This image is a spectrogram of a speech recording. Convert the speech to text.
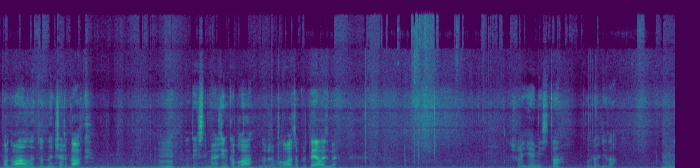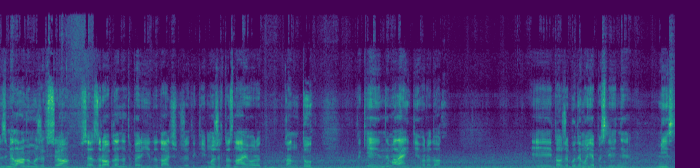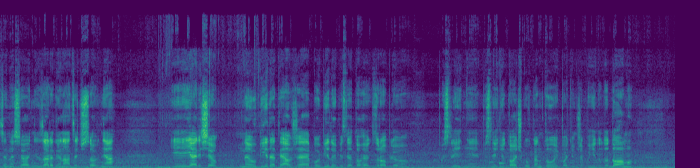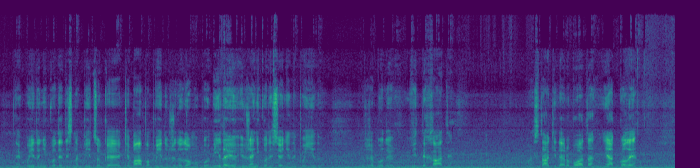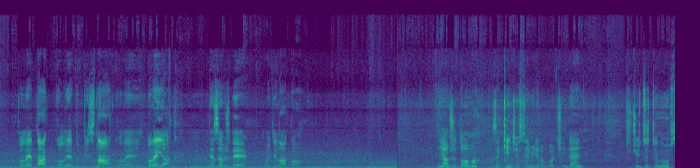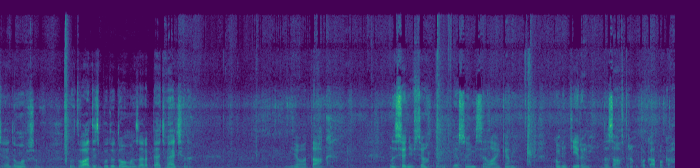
в підвал, а тут на чердак. М, Тут, якщо моя жінка була, то вже голова закрутилась би. Що є міста? Вроді да. З Міланом уже все, все зроблено, тепер їду далі. Вже такий, може хто знає город Канту. Такий немаленький городок. І то вже буде моє останнє місце на сьогодні. Зараз 12 часов дня. І я вирішив не обідати, а вже пообідаю після того, як зроблю послідню точку в канту і потім вже поїду додому. Не поїду нікуди десь на піцу, ке- кебаб, а поїду вже додому, пообідаю і вже нікуди сьогодні не поїду. Вже буду віддихати. Ось так іде робота. Як коли? Коли так, коли допізна, коли, коли як. Не завжди однаково. Я вже вдома, закінчився мій робочий день. Чуть-чуть затягнувся, я думав, що в 2 десь буду вдома, зараз 5 вечора. І отак. На сьогодні все. Підписуємося, лайкаємо, коментуємо. До завтра. Пока-пока.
